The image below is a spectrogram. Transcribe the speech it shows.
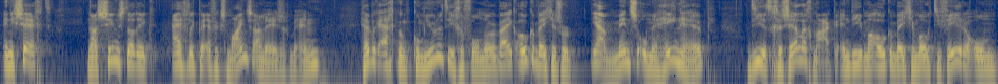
En die zegt, nou, sinds dat ik eigenlijk bij FX Minds aanwezig ben... heb ik eigenlijk een community gevonden... waarbij ik ook een beetje een soort ja, mensen om me heen heb... die het gezellig maken. En die me ook een beetje motiveren om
